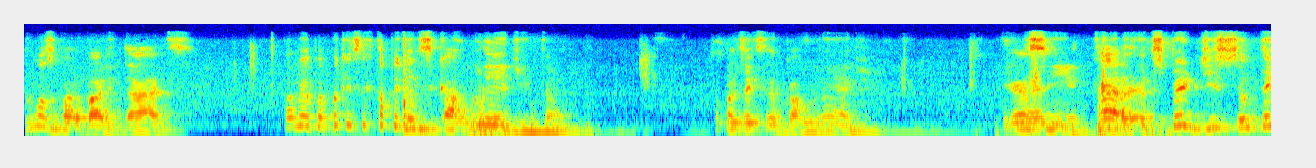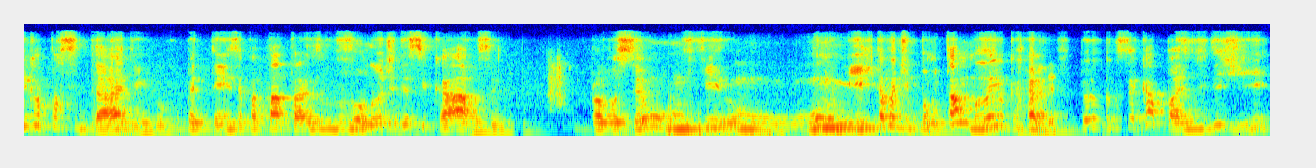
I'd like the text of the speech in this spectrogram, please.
umas barbaridades. Mas, meu, por que você está pegando esse carro grande, então? Só para dizer que você tem um carro grande? Porque, é. assim, cara, é desperdício. Você não tem capacidade ou competência para estar atrás do volante desse carro. Para você, um, um, um, um milho estava de bom tamanho, cara, pelo que você é capaz de dirigir.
